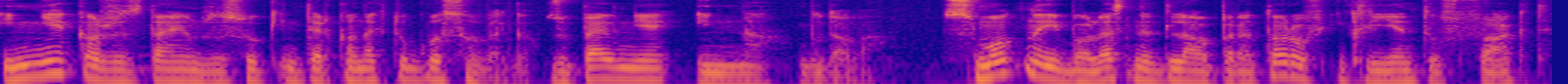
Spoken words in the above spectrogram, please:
i nie korzystają z usług interkonektu głosowego. Zupełnie inna budowa. Smutny i bolesny dla operatorów i klientów fakt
